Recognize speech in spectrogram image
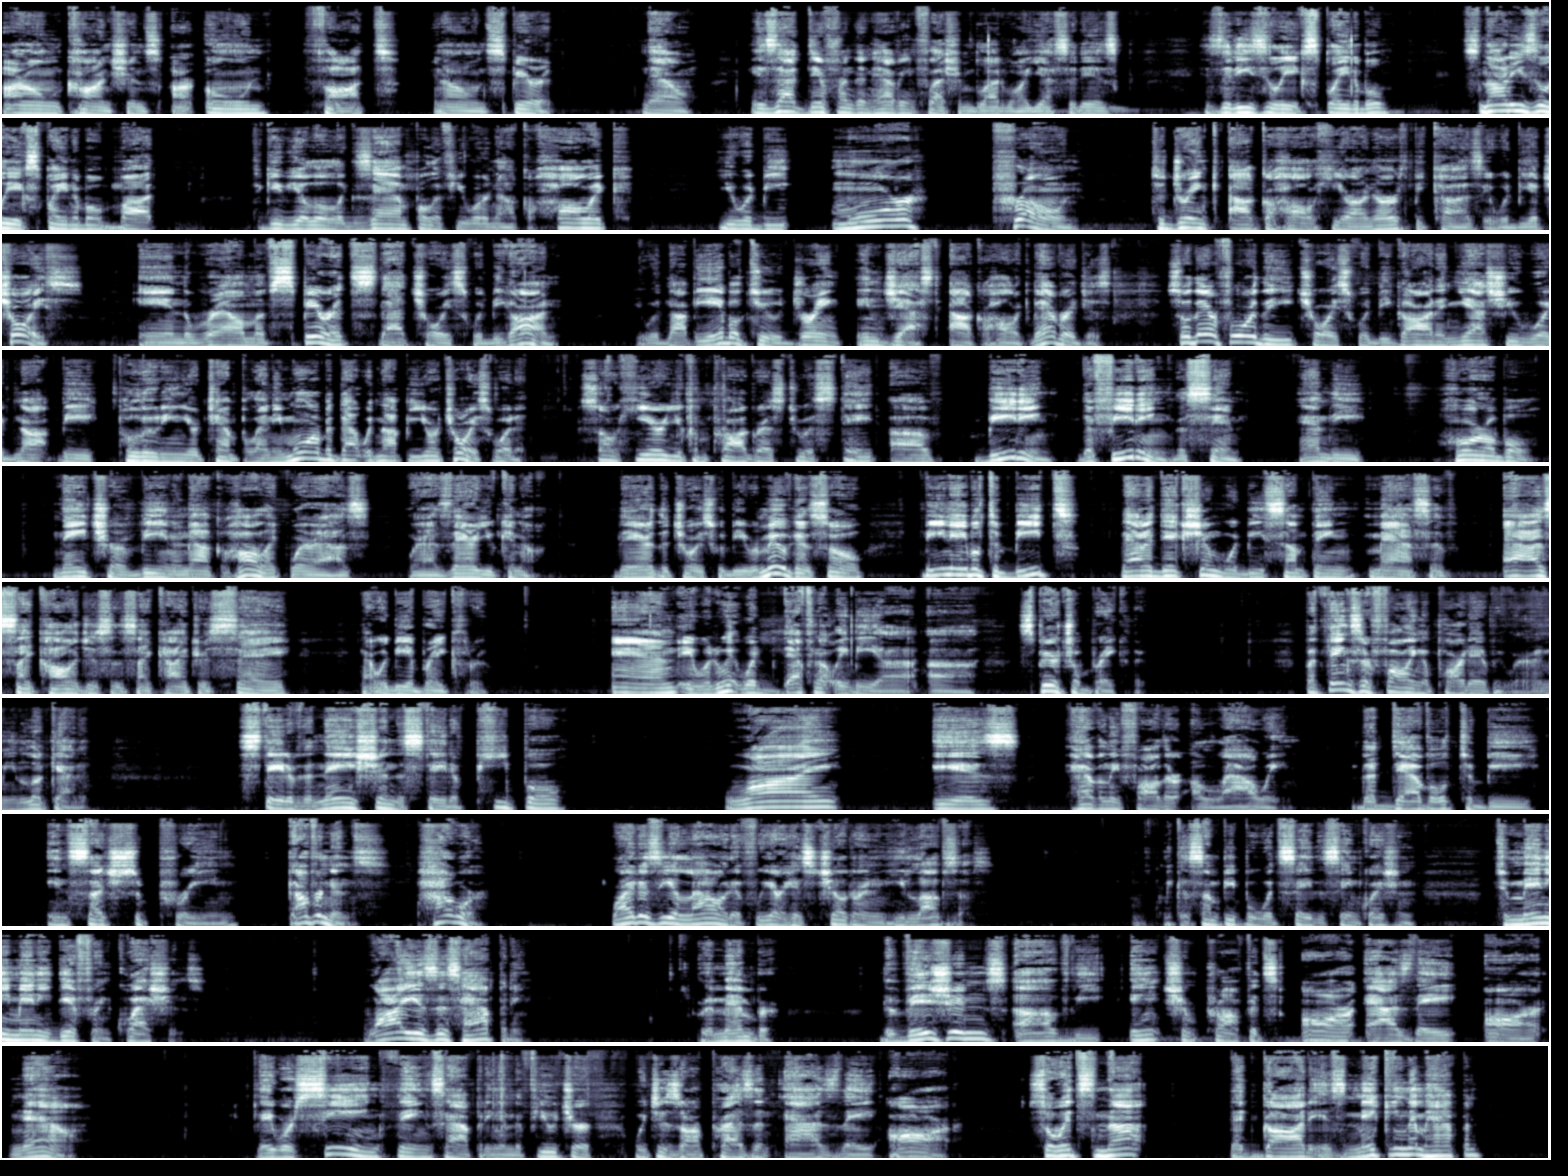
our own conscience, our own thought, and our own spirit. Now, is that different than having flesh and blood? Well, yes, it is. Is it easily explainable? It's not easily explainable, but to give you a little example, if you were an alcoholic, you would be more prone to drink alcohol here on earth because it would be a choice. In the realm of spirits, that choice would be gone. You would not be able to drink, ingest alcoholic beverages. So therefore, the choice would be gone. And yes, you would not be polluting your temple anymore, but that would not be your choice, would it? So here you can progress to a state of beating, defeating the sin and the horrible nature of being an alcoholic, whereas whereas there you cannot. There the choice would be removed. And so being able to beat that addiction would be something massive. As psychologists and psychiatrists say, that would be a breakthrough and it would it would definitely be a, a spiritual breakthrough. But things are falling apart everywhere. I mean, look at it. State of the nation, the state of people. Why is Heavenly Father allowing the devil to be in such supreme governance, power? Why does he allow it if we are his children and he loves us? Because some people would say the same question to many, many different questions. Why is this happening? Remember, the visions of the ancient prophets are as they are now. They were seeing things happening in the future, which is our present as they are. So it's not that God is making them happen.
